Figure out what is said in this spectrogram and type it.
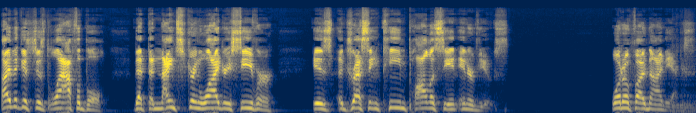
I think it's just laughable that the ninth string wide receiver is addressing team policy in interviews. 1059 X.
